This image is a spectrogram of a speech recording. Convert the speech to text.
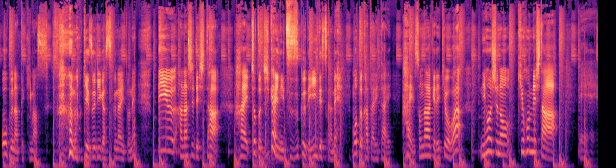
多くなってきます。あの削りが少ないとね。っていう話でした。はい。ちょっと次回に続くでいいですかね。もっと語りたい。はい。そんなわけで今日は日本酒の基本でした、えー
